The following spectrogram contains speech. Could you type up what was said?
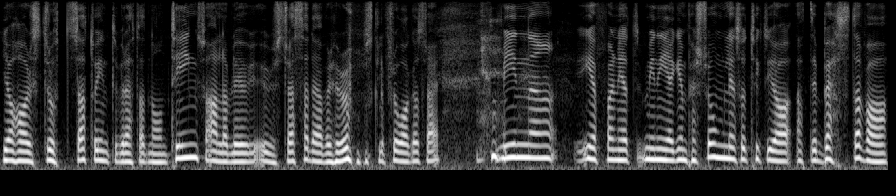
Jag har strutsat och inte berättat någonting, så alla blev urstressade över hur de skulle fråga och sådär. Min eh, erfarenhet, min egen personliga, så tyckte jag att det bästa var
